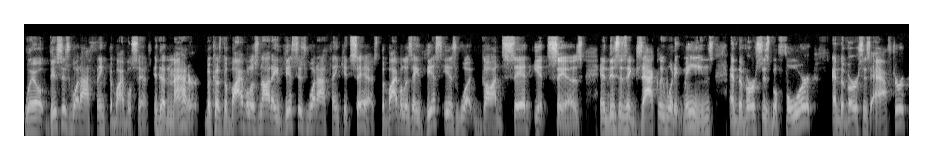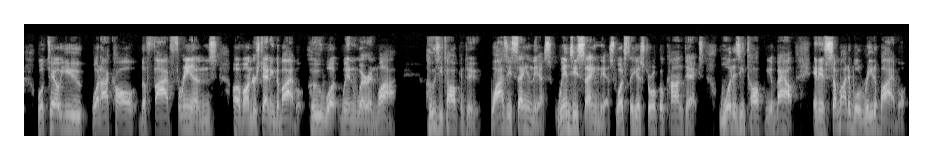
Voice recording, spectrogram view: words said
well, this is what I think the Bible says. It doesn't matter because the Bible is not a this is what I think it says. The Bible is a this is what God said it says, and this is exactly what it means. And the verses before and the verses after will tell you what I call the five friends of understanding the Bible who, what, when, where, and why. Who's he talking to? Why is he saying this? When's he saying this? What's the historical context? What is he talking about? And if somebody will read a Bible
